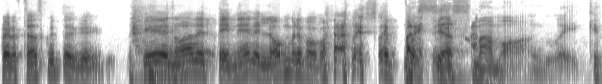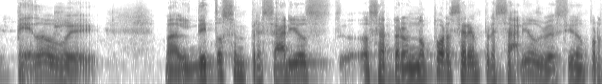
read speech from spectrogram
Pero te das cuenta que, no ha de tener el hombre para pagar eso de precio. mamón, güey. ¿Qué pedo, güey? Malditos empresarios, o sea, pero no por ser empresarios, güey, sino por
